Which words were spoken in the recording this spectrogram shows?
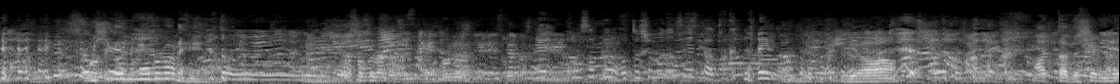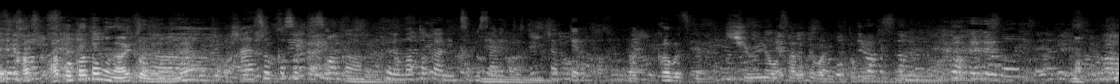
え後ろに戻られへんやん。高速だから戻るね高速落とし物センターとかないもん。いやーあったとしてももうか跡形もないと思うねあそっかそっかそっか車とかに潰されてちゃってるか落下物で収容されてはいると思うけどまあそ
